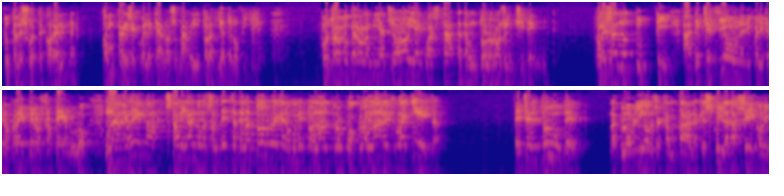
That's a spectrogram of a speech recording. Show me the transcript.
tutte le sue pecorelle, comprese quelle che hanno smarrito la via dell'ovile. Purtroppo però la mia gioia è guastata da un doloroso incidente. Come sanno tutti, ad eccezione di quelli che dovrebbero saperlo, una crepa sta minando la saldezza della torre che da un momento all'altro può crollare sulla chiesa. E Geltrude, la gloriosa campana che squilla da secoli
